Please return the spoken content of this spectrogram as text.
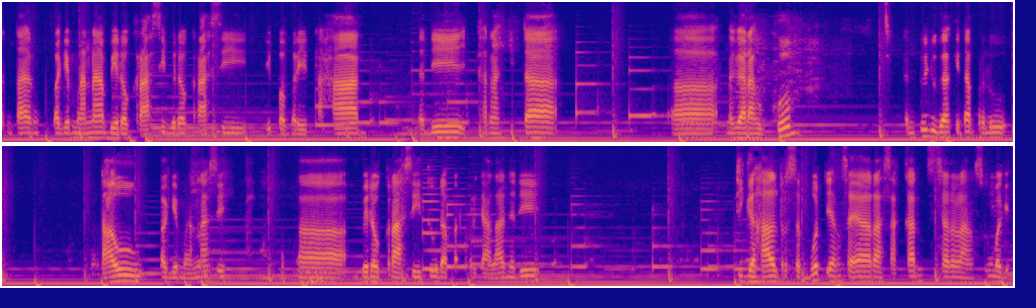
tentang bagaimana birokrasi-birokrasi di pemerintahan. Jadi karena kita uh, negara hukum, tentu juga kita perlu tahu bagaimana sih uh, birokrasi itu dapat berjalan. Jadi tiga hal tersebut yang saya rasakan secara langsung bagi,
